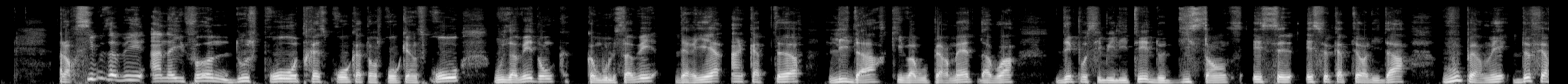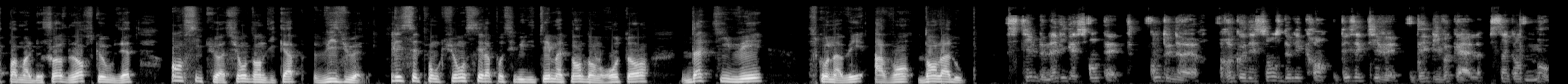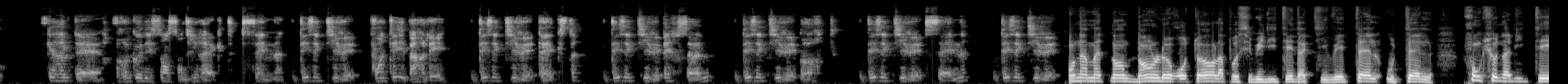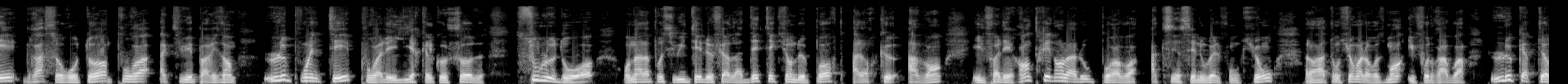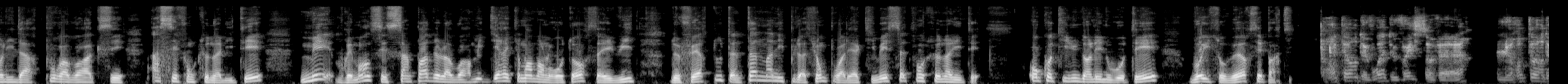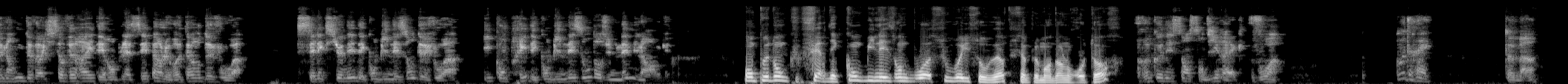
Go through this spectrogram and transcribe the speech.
Alors si vous avez un iPhone 12 Pro, 13 Pro, 14 Pro, 15 Pro, vous avez donc, comme vous le savez, derrière un capteur LIDAR qui va vous permettre d'avoir des possibilités de distance et, et ce capteur LIDAR vous permet de faire pas mal de choses lorsque vous êtes en situation d'handicap visuel. Et cette fonction, c'est la possibilité maintenant dans le rotor d'activer ce qu'on avait avant dans la loupe. Style de navigation en tête. Conteneur. Reconnaissance de l'écran. Désactivé. Débit vocal. 50 mots. Caractère. Reconnaissance en direct. Scène. Désactivé. Pointer et parler. Désactiver texte. Désactiver personne. Désactiver porte. Désactiver scène. On a maintenant dans le rotor la possibilité d'activer telle ou telle fonctionnalité grâce au rotor. On pourra activer par exemple le pointer pour aller lire quelque chose sous le doigt. On a la possibilité de faire la détection de porte alors que avant il fallait rentrer dans la loupe pour avoir accès à ces nouvelles fonctions. Alors attention malheureusement il faudra avoir le capteur lidar pour avoir accès à ces fonctionnalités. Mais vraiment c'est sympa de l'avoir mis directement dans le rotor. Ça évite de faire tout un tas de manipulations pour aller activer cette fonctionnalité. On continue dans les nouveautés. VoiceOver, c'est parti. Rotor de voix de VoiceOver. Le rotor de langue de VoiceOver a été remplacé par le rotor de voix. Sélectionnez des combinaisons de voix, y compris des combinaisons dans une même langue. On peut donc faire des combinaisons de voix sous VoiceOver, tout simplement dans le rotor. Reconnaissance en direct, voix. Audrey, Thomas,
